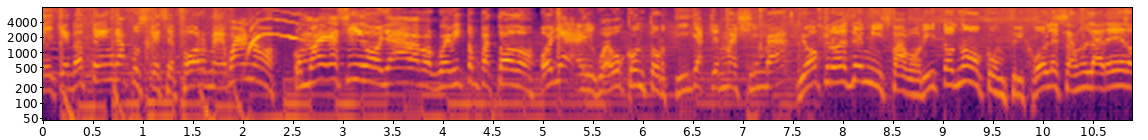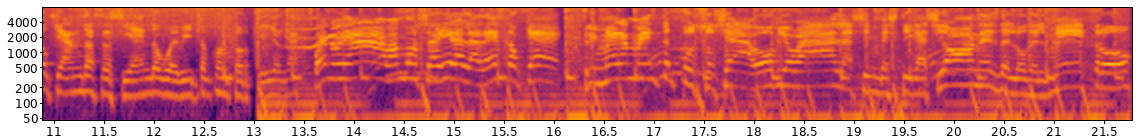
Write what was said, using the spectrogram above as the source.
el que no tenga, pues que se forme. Bueno, como haya sido, ya huevito para todo. Oye, el huevo con tortilla, qué machimba. Yo creo es de mis favoritos, ¿no? Con frijoles a un laredo. ¿Qué andas haciendo, huevito con tortillas? Bueno, ya, vamos a ir a la de esto, ¿qué? Primeramente, pues, o sea, obvio, va las investigaciones de lo del metro,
